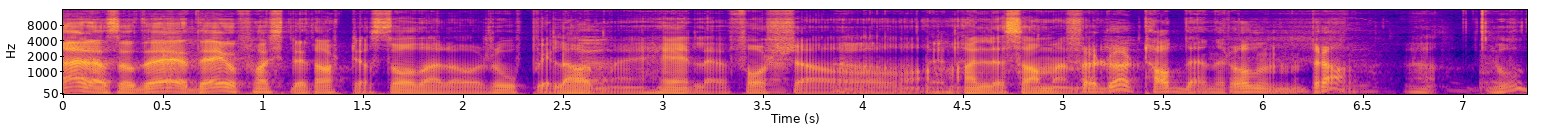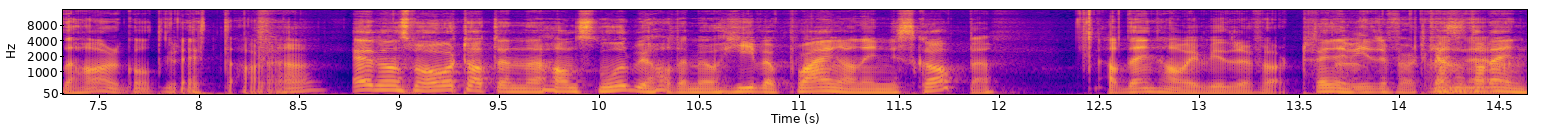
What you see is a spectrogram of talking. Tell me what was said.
Nei, altså, det, det er jo faktisk litt artig å stå der og rope i lag med hele Forsa og alle sammen. Føler du har tatt den rollen bra. Jo, det har gått greit. Det har det. Er det noen som har overtatt den Hans Nordby hadde med å hive poengene inn i skapet? Ja, den har vi videreført. Den er videreført. Hvem som tar den?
